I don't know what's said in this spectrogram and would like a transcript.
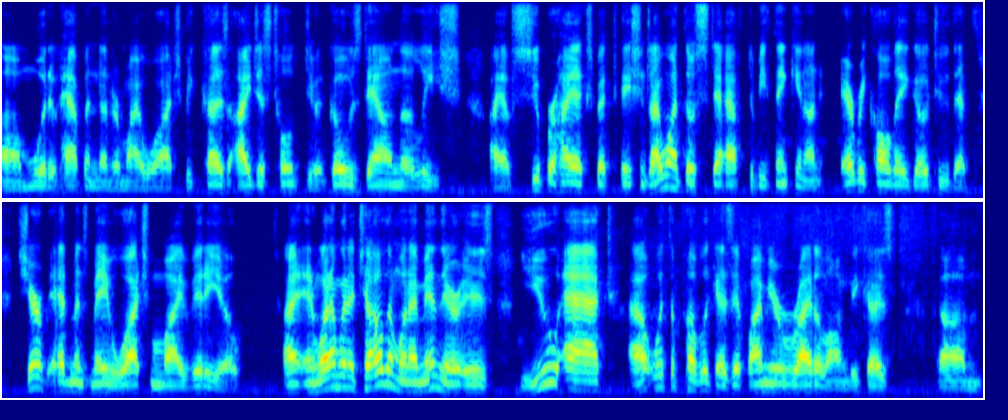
um, would have happened under my watch because I just told you it goes down the leash. I have super high expectations. I want those staff to be thinking on every call they go to that Sheriff Edmonds may watch my video. Uh, and what I'm going to tell them when I'm in there is you act out with the public as if I'm your ride along because um,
